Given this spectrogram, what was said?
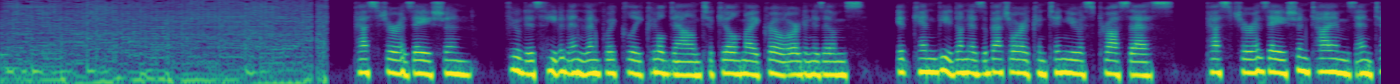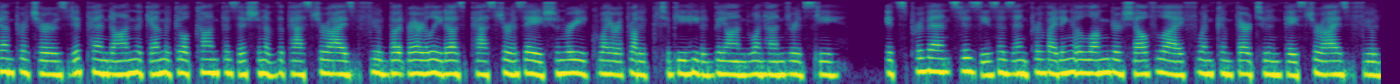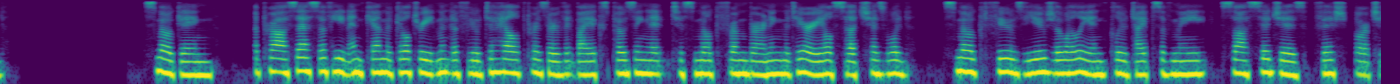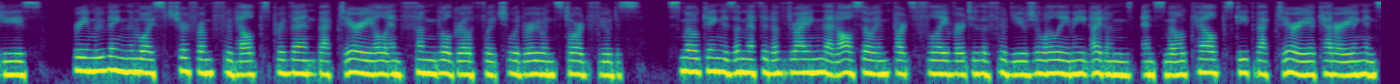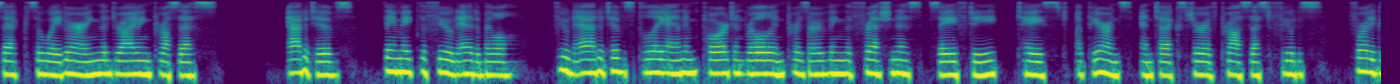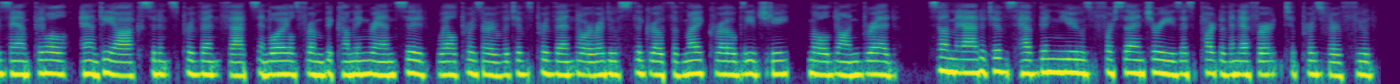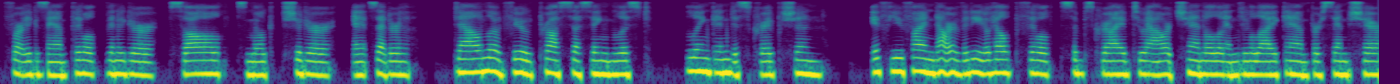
Pasteurization. Food is heated and then quickly cooled down to kill microorganisms. It can be done as a batch or a continuous process. Pasteurization times and temperatures depend on the chemical composition of the pasteurized food, but rarely does pasteurization require a product to be heated beyond 100 C. It prevents diseases and providing a longer shelf life when compared to unpasteurized food. Smoking. A process of heat and chemical treatment of food to help preserve it by exposing it to smoke from burning materials such as wood. Smoked foods usually include types of meat, sausages, fish, or cheese. Removing the moisture from food helps prevent bacterial and fungal growth, which would ruin stored foods. Smoking is a method of drying that also imparts flavor to the food, usually meat items, and smoke helps keep bacteria carrying insects away during the drying process. Additives they make the food edible. Food additives play an important role in preserving the freshness, safety, taste, appearance, and texture of processed foods. For example, antioxidants prevent fats and oils from becoming rancid, while preservatives prevent or reduce the growth of microbes, e.g., mold on bread. Some additives have been used for centuries as part of an effort to preserve food, for example, vinegar, salt, smoke, sugar, etc. Download food processing list. Link in description. If you find our video helpful, subscribe to our channel and like ampersand share.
